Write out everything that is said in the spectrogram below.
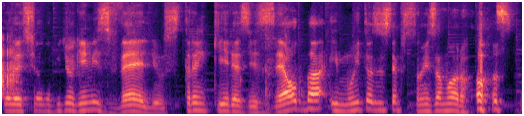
coleciona videogames velhos, tranqueiras de Zelda e muitas decepções amorosas.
